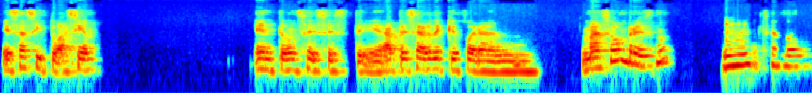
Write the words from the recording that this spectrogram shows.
esa situación. Entonces, este, a pesar de que fueran más hombres, ¿no? O sea, no,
